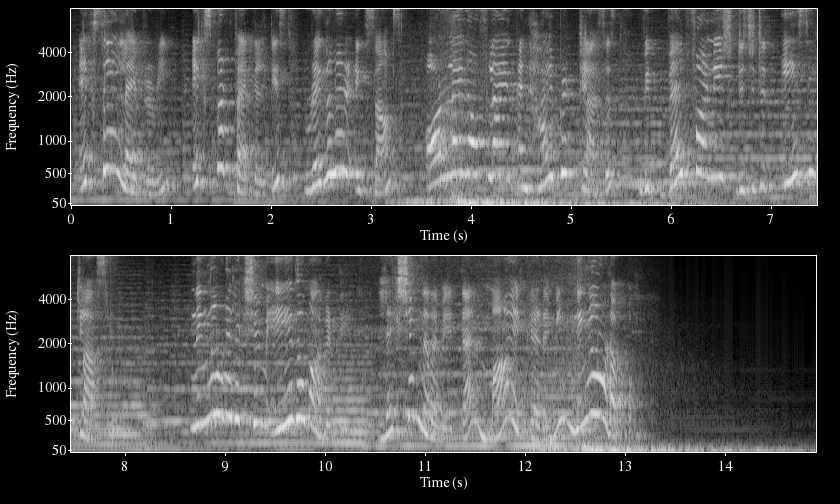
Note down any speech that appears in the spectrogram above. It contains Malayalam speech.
excellent library, expert faculties, regular exams, online, offline and hybrid classes with well-furnished digital AC classroom. നിങ്ങളുടെ ലക്ഷ്യം ഏതുമാകട്ടെ ലക്ഷ്യം നിറവേറ്റാൻ മാ അക്കാഡമി നിങ്ങളോടൊപ്പം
